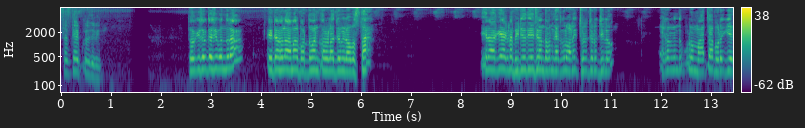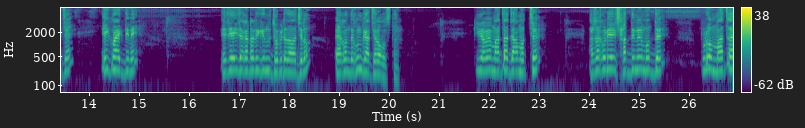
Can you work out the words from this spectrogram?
সাবস্ক্রাইব করে দেবেন। তো কৃষক চাষি বন্ধুরা, এটা হলো আমার বর্তমান করলার জমির অবস্থা। এর আগে একটা ভিডিও দিয়েছিলাম, তখন গাছগুলো অনেক ছোট ছোট ছিল। এখন কিন্তু পুরো মাচা ভরে গিয়েছে এই কয়েকদিনে। এই যে এই জায়গাটারই কিন্তু ছবিটা দেওয়া ছিল। এখন দেখুন গাছের অবস্থা। কীভাবে মাচা জাম হচ্ছে। আশা করি এই সাত দিনের মধ্যে পুরো মাচা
